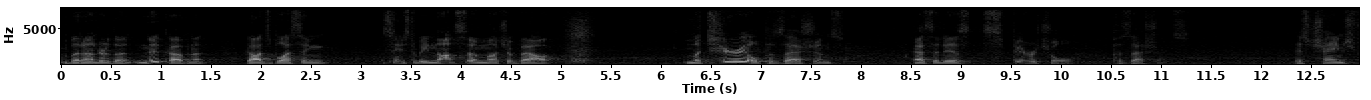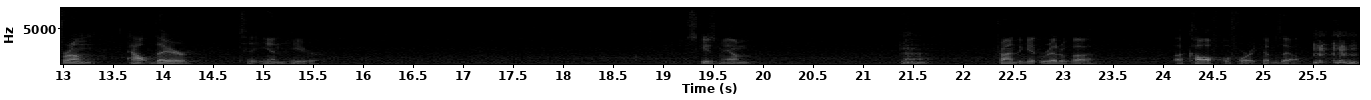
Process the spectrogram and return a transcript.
But under the new covenant, God's blessing seems to be not so much about material possessions as it is spiritual possessions. It's changed from out there to in here. Excuse me, I'm trying to get rid of a, a cough before it comes out.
